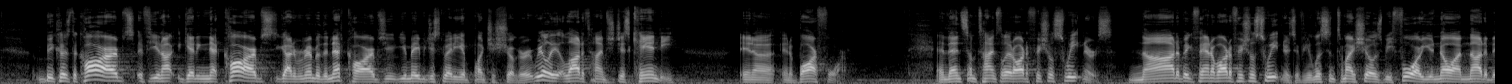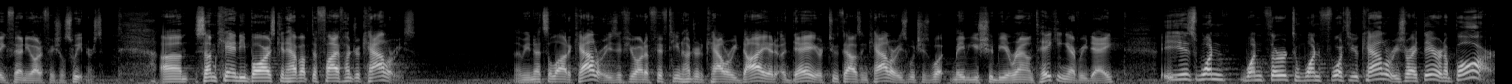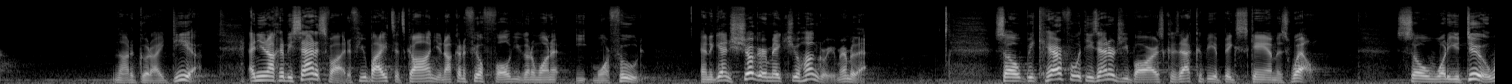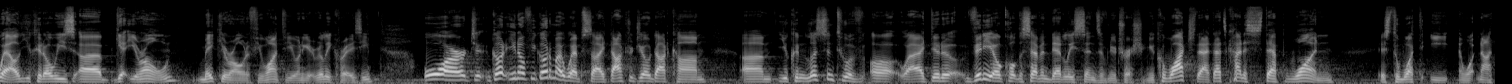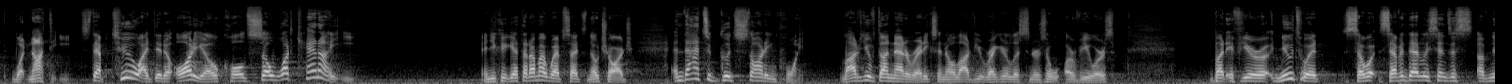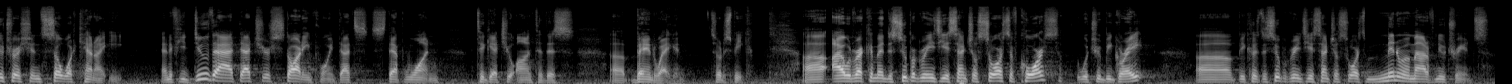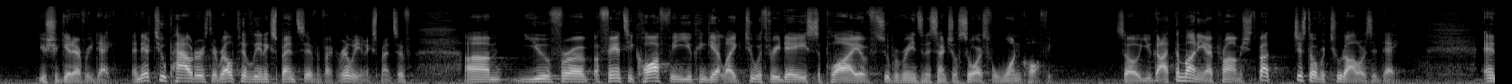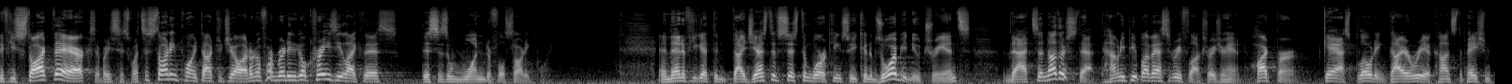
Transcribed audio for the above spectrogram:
because the carbs, if you're not getting net carbs, you got to remember the net carbs, you, you may be just getting a bunch of sugar. It really, a lot of times, just candy in a, in a bar form. And then sometimes let artificial sweeteners. Not a big fan of artificial sweeteners. If you listen to my shows before, you know I'm not a big fan of artificial sweeteners. Um, some candy bars can have up to 500 calories. I mean, that's a lot of calories. If you're on a 1,500 calorie diet a day or 2,000 calories, which is what maybe you should be around taking every day, is one, one third to one fourth of your calories right there in a bar. Not a good idea. And you're not going to be satisfied. A few bites, it's gone. You're not going to feel full. You're going to want to eat more food. And again, sugar makes you hungry. Remember that. So be careful with these energy bars because that could be a big scam as well. So what do you do? Well, you could always uh, get your own, make your own if you want to. You want to get really crazy. Or, go, you know, if you go to my website, drjoe.com, um, you can listen to a, uh, I did a video called The Seven Deadly Sins of Nutrition. You could watch that. That's kind of step one as to what to eat and what not, what not to eat. Step two, I did an audio called So What Can I Eat? And you can get that on my website, it's no charge. And that's a good starting point. A lot of you have done that already because I know a lot of you regular listeners or, or viewers. but if you're new to it, so what, seven deadly sins of nutrition, so what can I eat? And if you do that, that's your starting point. That's step one to get you onto this uh, bandwagon, so to speak. Uh, I would recommend the Super Greens, the essential source, of course, which would be great uh, because the Super Greens, the essential source, minimum amount of nutrients you should get every day. And they're two powders. They're relatively inexpensive, in fact, really inexpensive. Um, you, for a, a, fancy coffee, you can get like two or three days supply of Super Greens and Essential Source for one coffee. So you got the money, I promise. It's about just over $2 a day. And if you start there, because everybody says, what's the starting point, Dr. Joe? I don't know if I'm ready to go crazy like this. This is a wonderful starting point. And then if you get the digestive system working so you can absorb your nutrients, that's another step. How many people have acid reflux? Raise your hand. Heartburn, gas, bloating, diarrhea, constipation.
